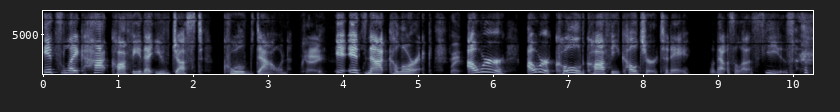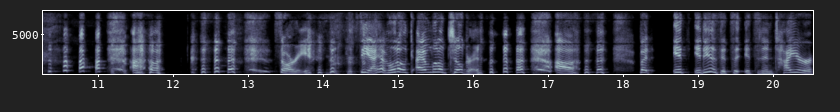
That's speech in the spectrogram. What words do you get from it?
it's like hot coffee that you've just cooled down. Okay. I- It's not caloric. Right. Our our cold coffee culture today. Well, that was a lot of C's. Uh, sorry. See, I have little I have little children. uh, but it it is it's a, it's an entire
